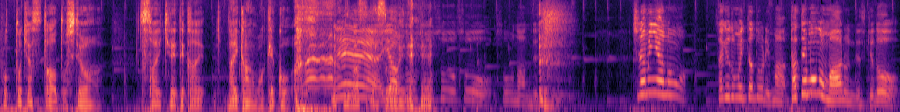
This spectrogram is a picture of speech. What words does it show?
ポッドキャスターとしては伝えきれてかない感は結構ね りますねすごいねやそうそうそうそう、そうなんですよ。ちなみにあの、先ほども言った通り、まあ、建物もあるんですけど、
